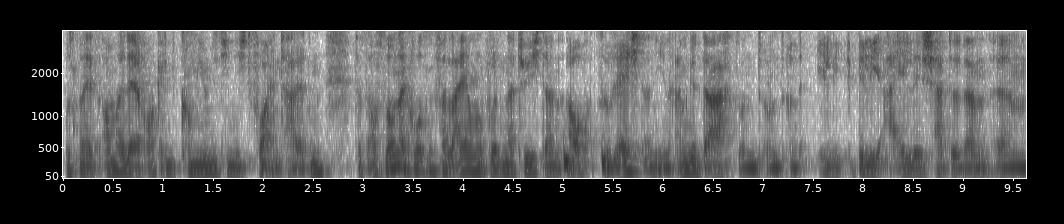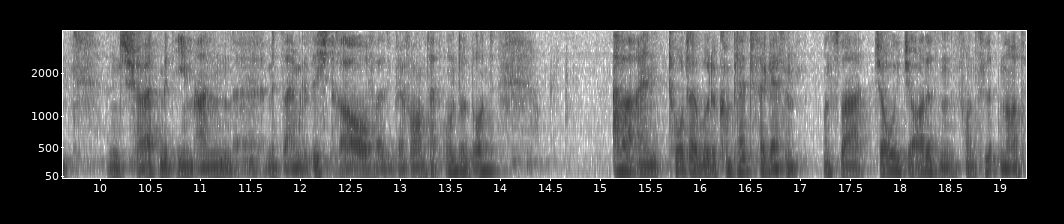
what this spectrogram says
muss man jetzt auch mal der Rock-Community nicht vorenthalten, dass auf so einer großen Verleihung wurde natürlich dann auch zu Recht an ihn angedacht und, und, und Billie Eilish hatte dann ähm, ein Shirt mit ihm an, äh, mit seinem Gesicht drauf, als sie performt hat und, und, und. Aber ein Toter wurde komplett vergessen. Und zwar Joey Jordison von Slipknot.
